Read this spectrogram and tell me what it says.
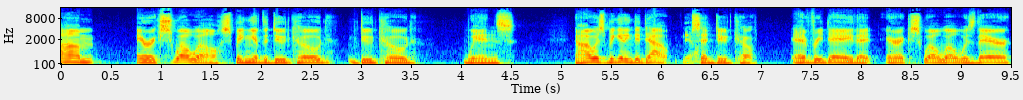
Um, Eric Swellwell, Speaking of the dude code, dude code wins. Now I was beginning to doubt. Said dude code every day that Eric Swalwell was there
